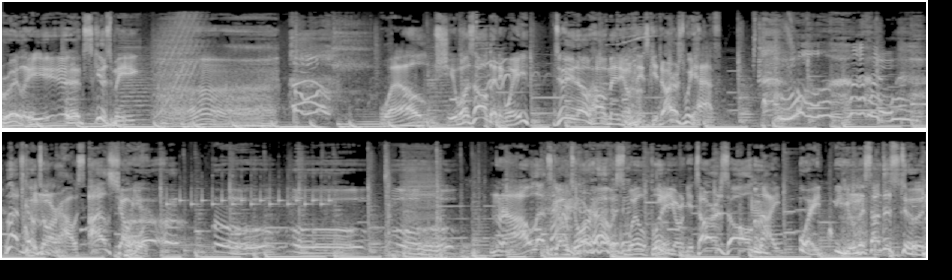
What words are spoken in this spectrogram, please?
really. Excuse me. She was old anyway. Do you know how many of these guitars we have? Let's go to our house. I'll show you. Now let's go to our house. We'll play your guitars all night. Wait, you misunderstood.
